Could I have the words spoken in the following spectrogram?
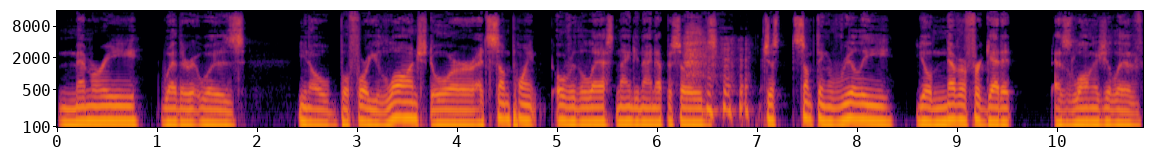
memory, whether it was, you know, before you launched or at some point over the last 99 episodes, just something really, you'll never forget it as long as you live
